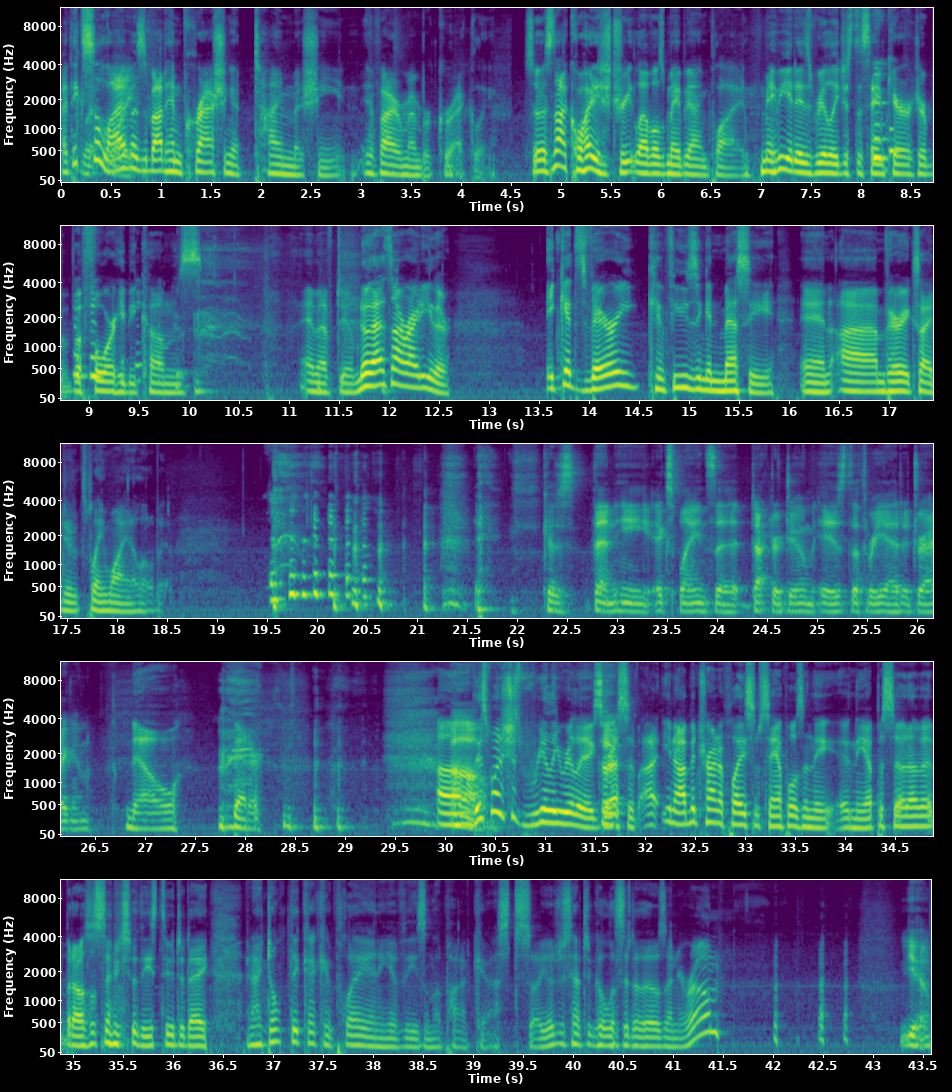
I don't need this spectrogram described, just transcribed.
I think But, Saliva like- is about him crashing a time machine, if I remember correctly. So it's not quite as street levels maybe I implied. Maybe it is really just the same character, but before he becomes MF Doom. No, that's not right either. It gets very confusing and messy, and I'm very excited to explain why in a little bit. Because then he explains that Doctor Doom is the three headed dragon. No, better. Um, This one's just really, really So- aggressive. I, you know, I've been trying to play some samples in the in the episode of it, but I was listening to these two today, and I don't think I can play any of these on the podcast. So you'll just have to go listen to those on your own. Yeah.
